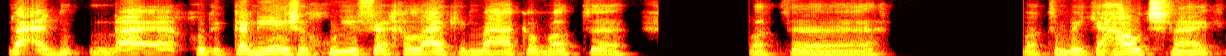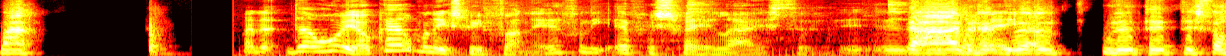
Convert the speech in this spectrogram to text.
nou, nou ja, goed, ik kan niet eens een goede vergelijking maken wat, wat, wat een beetje hout snijdt. Maar maar daar hoor je ook helemaal niks meer van, hè? van die FSV-lijsten. Ja, het is wel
